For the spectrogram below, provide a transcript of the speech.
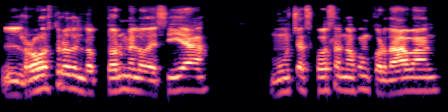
El rostro del doctor me lo decía, muchas cosas no concordaban,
